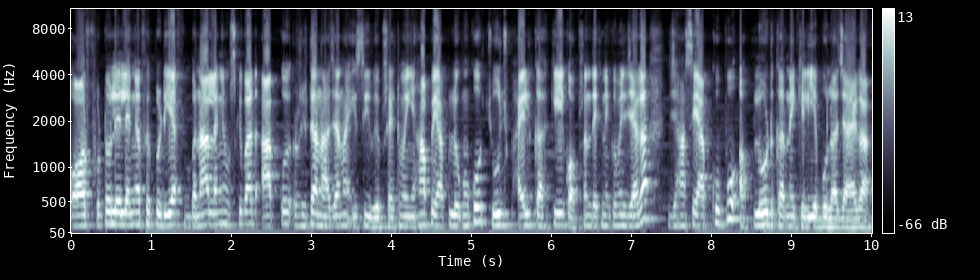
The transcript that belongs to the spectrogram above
और फ़ोटो ले लेंगे, फिर पीडीएफ बना लेंगे, उसके बाद आपको रिटर्न आ जाना इसी वेबसाइट में। यहाँ पे आप लोगों को चूज़ फ़ाइल कह के एक ऑप्शन देखने को मिल जाएगा, जहाँ से आपको वो अपलोड करने के लिए बोला जाएगा।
